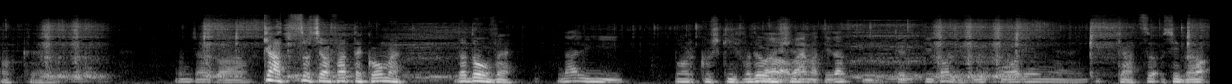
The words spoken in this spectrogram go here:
Ok. Non ce la fa. Cazzo, ce l'ha fatta e come? Da dove? Da lì. Porco schifo, devo No, riuscire. vabbè, ma ti, dà, ti, ti togli due fuori e niente. Cazzo, sì, però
